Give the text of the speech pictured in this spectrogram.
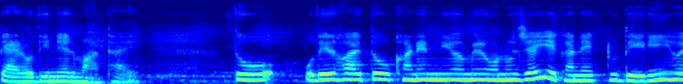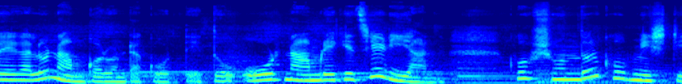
তেরো দিনের মাথায়। তো ওদের হয়তো ওখানের নিয়মের অনুযায়ী এখানে একটু দেরি হয়ে গেল নামকরণটা করতে। তো ওর নাম রেখেছে রিয়ান। খুব সুন্দর, খুব মিষ্টি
